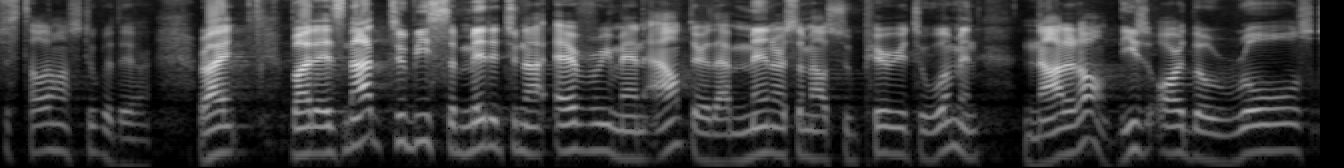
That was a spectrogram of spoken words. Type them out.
just tell them how stupid they are, right? But it's not to be submitted to not every man out there that men are somehow superior to women. Not at all. These are the roles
